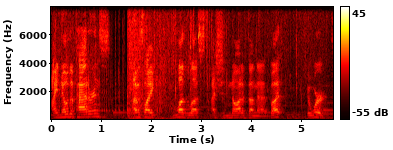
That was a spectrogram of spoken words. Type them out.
I know the patterns. I was like, bloodlust. I should not have done that. But it worked.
